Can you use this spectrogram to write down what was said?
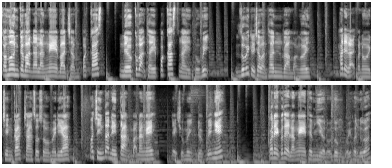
Cảm ơn các bạn đã lắng nghe 3 chấm podcast. Nếu các bạn thấy podcast này thú vị, giúp ích được cho bản thân và mọi người, hãy để lại phản hồi trên các trang social media hoặc chính tại nền tảng bạn đang nghe để chúng mình được biết nhé. qua đây có thể lắng nghe thêm nhiều nội dung bổ ích hơn nữa,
